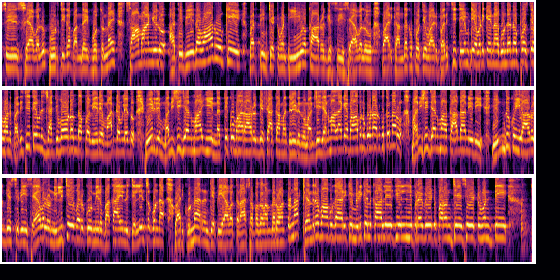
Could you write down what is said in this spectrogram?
సేవలు పూర్తిగా బంద్ అయిపోతున్నాయి. సామాన్యులు అతి బీదవారుకి వర్తించేటువంటి ఈ యొక్క ఆరోగ్యశ్రీ సేవలు వారికి అందకపోతే వారి పరిస్థితి ఏమిటి? ఎవరికైనా గుండె నొప్పి వస్తే వారి పరిస్థితి ఏమిటి? చచ్చిపోవడం తప్ప వేరే మార్గం లేదు. వీడిది మనిషి జన్మ. ఈ నత్తి కుమార్ ఆరోగ్య శాఖ మంత్రి మనిషి జన్మ. అలాగే బాబును కూడా అడుగుతున్నారు. మనిషి జన్మ కాదనేది ఎందుకు ఈ ఆరోగ్యశ్రీ సేవలు నిలిచే వరకు మీరు బకాయిలు చెల్లించకుండా వారికి ఉన్నారని చెప్పి యావత్ రాష్ట్ర ప్రజలందరూ అంటున్నారు. చంద్రబాబు గారికి మెడికల్ కాలేజీల్ని ప్రైవేట్ పరం చేసేటువంటి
